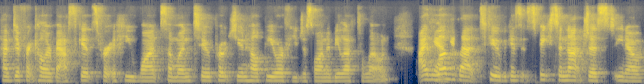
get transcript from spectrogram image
have different color baskets for if you want someone to approach you and help you, or if you just want to be left alone. I yeah. love that too, because it speaks to not just, you know,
